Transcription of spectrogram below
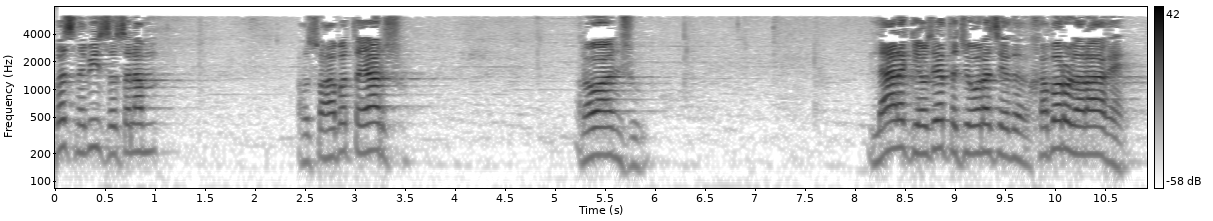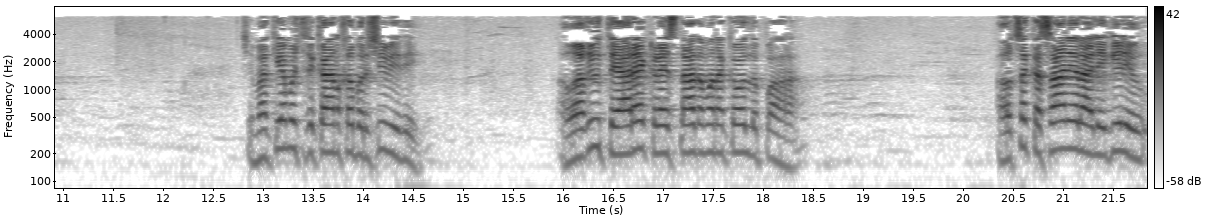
بس نبی صلی الله علیه وسلم او صحابه تیار شو روان شو لار کې اوځه ته چوره سي ده خبر لراغه چې مکه مشرکان خبر شي وي دي او هغه تیارې کړې ستاده منه کول د پاره او څه کسان را لګیلو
